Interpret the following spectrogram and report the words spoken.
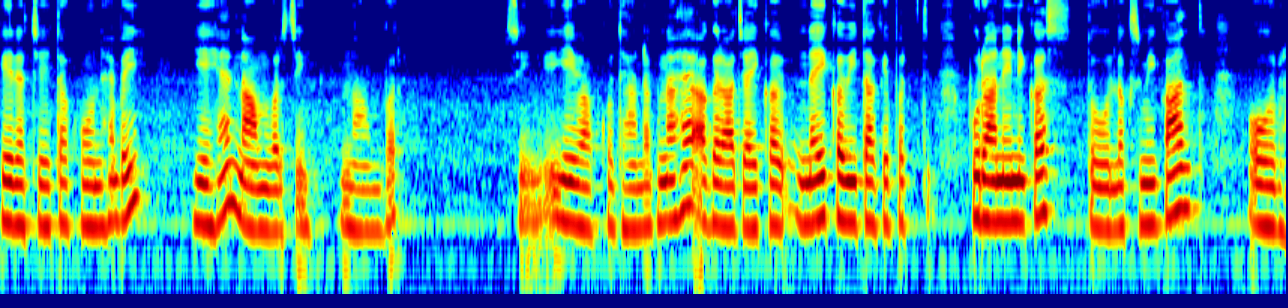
के रचयिता कौन है भाई? ये है नामवर सिंह। नामवर सिंह ये आपको ध्यान रखना है। अगर आ जाए कव, नई कविता के प्रति पुराने निकस तो लक्ष्मीकांत और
